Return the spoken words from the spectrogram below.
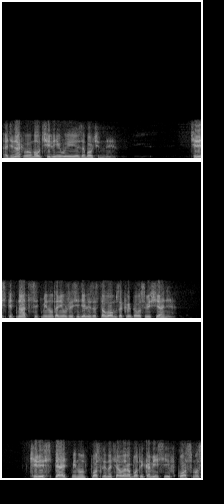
одинаково молчаливые и озабоченные. Через 15 минут они уже сидели за столом закрытого совещания. Через пять минут после начала работы комиссии в космос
